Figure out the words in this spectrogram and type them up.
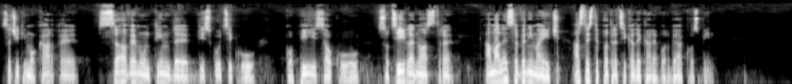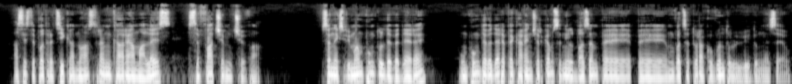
să citim o carte, să avem un timp de discuții cu copiii sau cu soțiile noastre. Am ales să venim aici. Asta este pătrățica de care vorbea Cosmin. Asta este pătrățica noastră în care am ales să facem ceva să ne exprimăm punctul de vedere, un punct de vedere pe care încercăm să ne-l bazăm pe, pe învățătura cuvântului lui Dumnezeu.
